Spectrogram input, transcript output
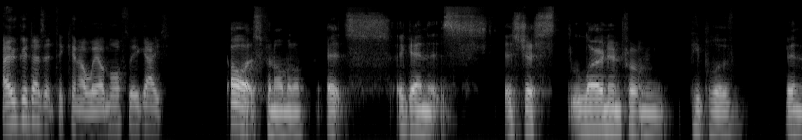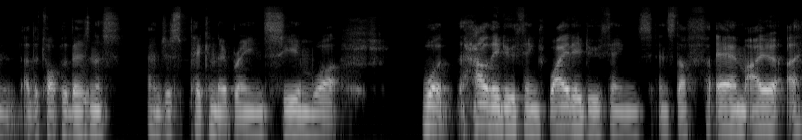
How good is it to kind of learn off the guys? Oh it's phenomenal. It's again it's it's just learning from people who've been at the top of the business and just picking their brains, seeing what what how they do things, why they do things and stuff. Um I, I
